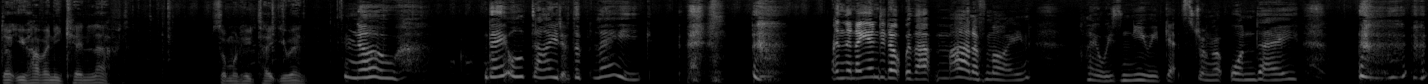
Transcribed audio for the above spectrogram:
Don't you have any kin left? Someone who'd take you in? No. They all died of the plague. and then I ended up with that man of mine. I always knew he'd get strung up one day.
